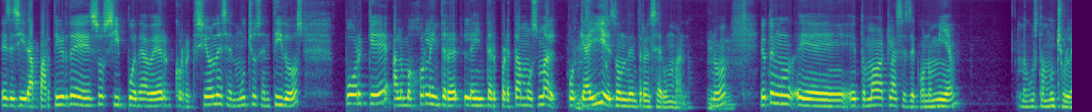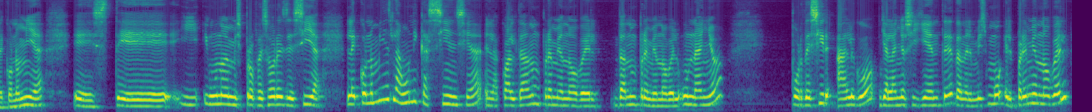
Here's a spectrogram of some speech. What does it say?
Es decir, a partir de eso sí puede haber correcciones en muchos sentidos, porque a lo mejor la, interpretamos mal, porque ahí es donde entra el ser humano, ¿no? Yo tengo, eh, tomaba clases de economía, me gusta mucho la economía, este, y, uno de mis profesores decía, la economía es la única ciencia en la cual dan un premio Nobel, dan un premio Nobel un año por decir algo y al año siguiente dan el mismo, el premio Nobel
